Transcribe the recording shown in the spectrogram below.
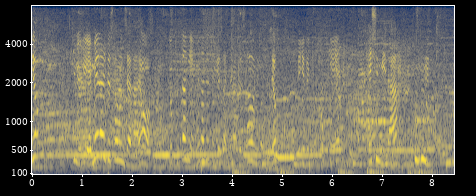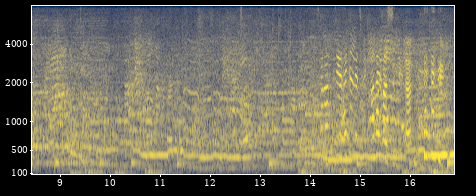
있거든요. 지금 여기 에메랄드 사원이잖아요. 이 불상이 에메랄드 색에서 에메랄드 사원이거든요. 이게 이렇게 밖에 계십니다. 사람들이 하길래 저희 따라해봤습니다.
